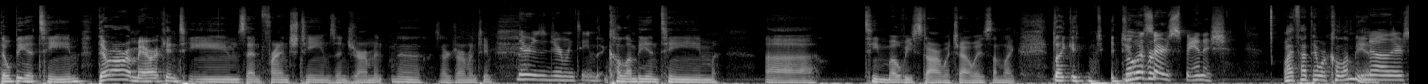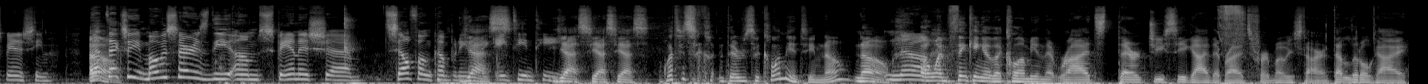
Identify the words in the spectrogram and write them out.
there'll be a team. There are American teams and French teams and German. Uh, is there a German team? There is a German team. Colombian team. Uh, team Movistar, which I always I'm like, like, do you Movistar ever? is Spanish. I thought they were Colombian. No, they're a Spanish team. That's Oh. actually Movistar is the um, Spanish uh, cell phone company Yes. like AT and T. Yes, yes, yes. What is a, there's a Colombian team? No, no, No. Oh, I'm thinking of the Colombian that rides their GC guy that rides for Movistar. That little guy,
